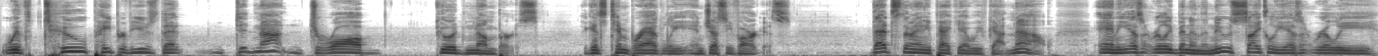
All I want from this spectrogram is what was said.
with two pay per views that did not draw good numbers against Tim Bradley and Jesse Vargas. That's the Manny Pacquiao we've got now. And he hasn't really been in the news cycle. He hasn't really,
